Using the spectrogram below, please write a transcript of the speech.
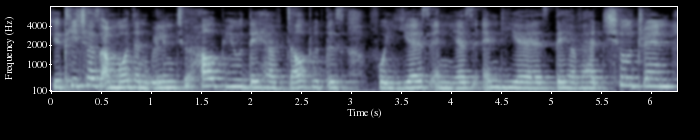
Your teachers are more than willing to help you. They have dealt with this for years and years and years. They have had children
